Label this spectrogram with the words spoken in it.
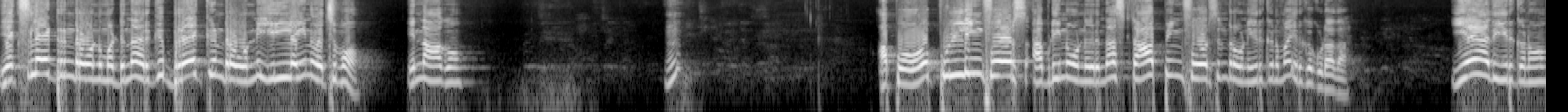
எக்ஸலேட்டர்ன்ற ஒன்று மட்டும்தான் இருக்குது பிரேக்குன்ற ஒன்று இல்லைன்னு வச்சுப்போம். என்ன ஆகும்? ம்? அப்போது புல்லிங் ஃபோர்ஸ் அப்படின்னு ஒன்று இருந்தால் ஸ்டாப்பிங் ஃபோர்ஸ்ன்ற ஒன்று இருக்கணுமா இருக்கக்கூடாதா? ஏன் அது இருக்கணும்?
